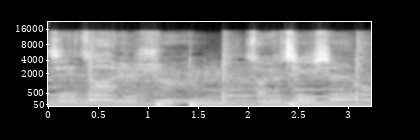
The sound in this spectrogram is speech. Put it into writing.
记昨日书所有情事无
